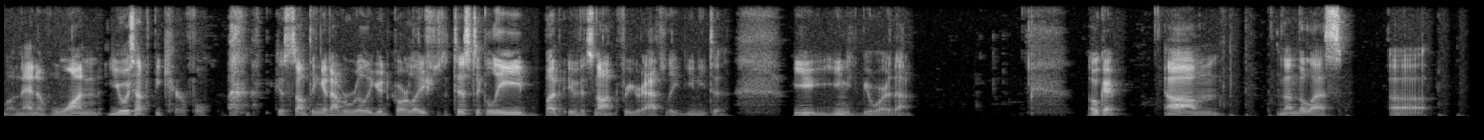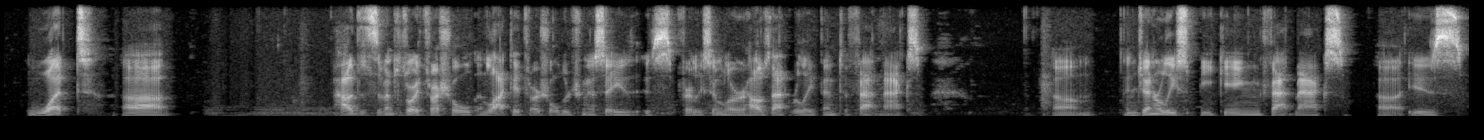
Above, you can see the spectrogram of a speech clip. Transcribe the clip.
an n of one, you always have to be careful because something could have a really good correlation statistically, but if it's not for your athlete, you need to you you need to be aware of that. Okay. Um, nonetheless, uh, what uh, how does the ventilatory threshold and lactate threshold, which we're going to say is, is, fairly similar, how does that relate then to fat max? Um, and generally speaking, fat max uh, is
